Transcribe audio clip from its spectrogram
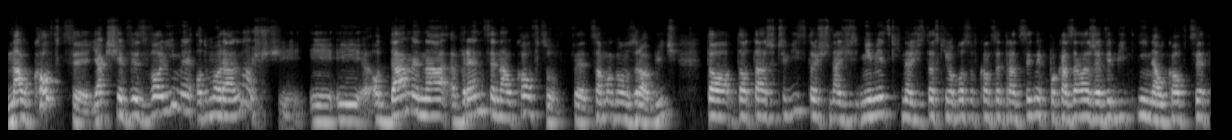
naukowcy, jak się wyzwolimy od moralności i, i oddamy na, w ręce naukowców, e, co mogą zrobić, to, to ta rzeczywistość nazi, niemieckich nazistowskich obozów koncentracyjnych pokazała, że wybitni naukowcy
